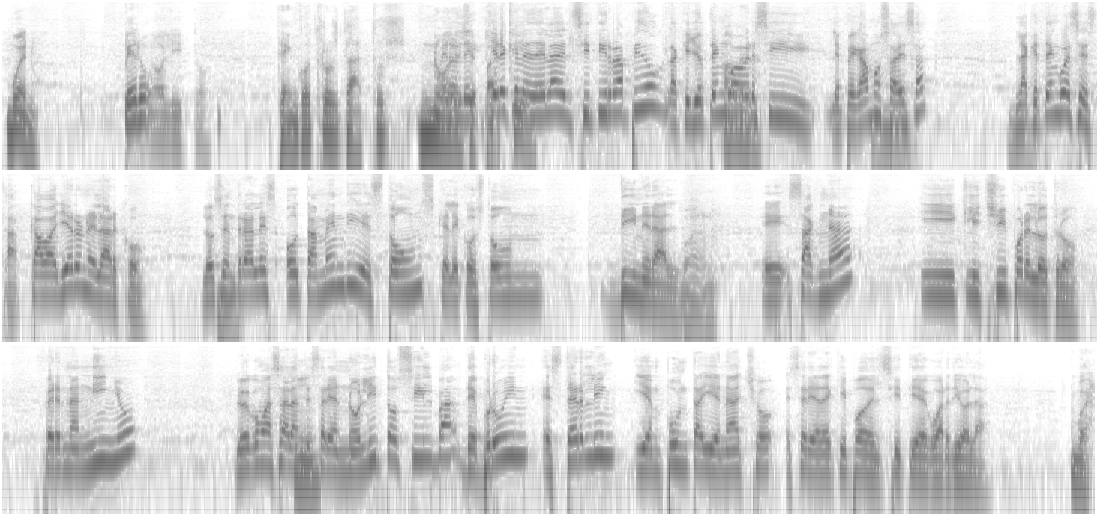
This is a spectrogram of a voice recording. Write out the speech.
Bueno, pero Nolito. tengo otros datos. No ¿Quiere que le dé la del City rápido? La que yo tengo, a, ver. si le pegamos a mm. esa. La que tengo es esta: Caballero en el arco. Los mm. centrales Otamendi y Stones, que le costó un dineral. Bueno. Eh, Sagna y Clichy por el otro. Fernandinho, Luego más adelante estarían Nolito, Silva, De Bruyne, Sterling y en punta y en Nacho sería el equipo del City de Guardiola. Bueno,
